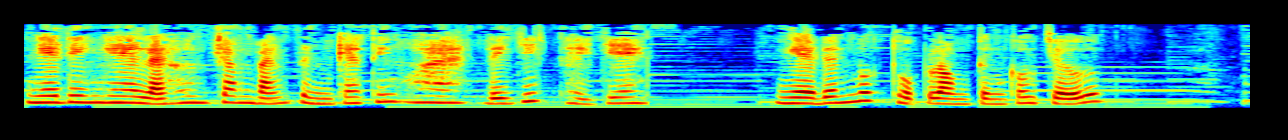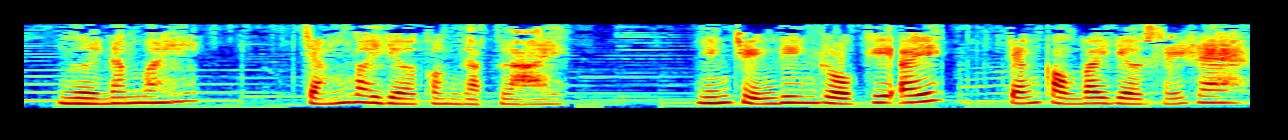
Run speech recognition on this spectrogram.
nghe đi nghe lại hơn trăm bản tình ca tiếng Hoa để giết thời gian. Nghe đến mức thuộc lòng từng câu chữ. Người năm ấy, chẳng bao giờ còn gặp lại. Những chuyện điên rồ khi ấy chẳng còn bao giờ xảy ra.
